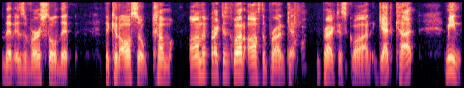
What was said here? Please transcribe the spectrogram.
that is versatile that that could also come on the practice squad, off the practice squad, get cut, I mean,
